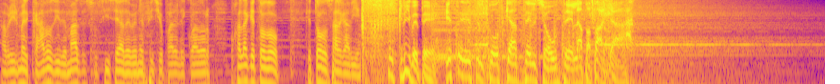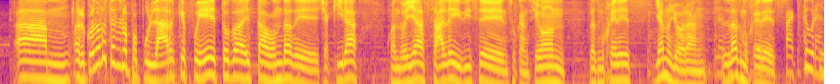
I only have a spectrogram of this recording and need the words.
abrir mercados y demás eso sí sea de beneficio para el Ecuador ojalá que todo que todo salga bien Suscríbete. Este es el podcast del show de la papaya. ¿Recuerdan ustedes lo popular que fue toda esta onda de Shakira cuando ella sale y dice en su canción las mujeres ya no lloran, las, mujeres facturan.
